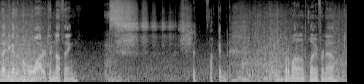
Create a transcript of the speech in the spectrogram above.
Glad you guys are pumping water to nothing. Should fucking put them on unemployment for now.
